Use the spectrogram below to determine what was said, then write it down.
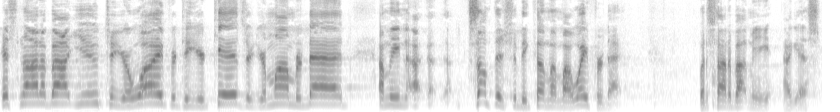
it's not about you to your wife or to your kids or your mom or dad. I mean, I, something should be coming my way for that. But it's not about me, I guess.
